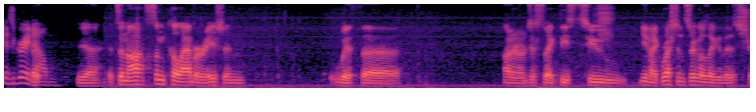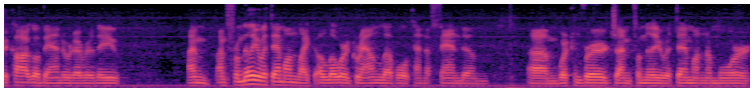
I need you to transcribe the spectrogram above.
it's a great Uh, album. yeah, it's an awesome collaboration with uh I don't know, just like these two, you know, like Russian Circles, like this Chicago band or whatever. They, I'm I'm familiar with them on like a lower ground level kind of fandom. Um, where Converge, I'm familiar with them on a more,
